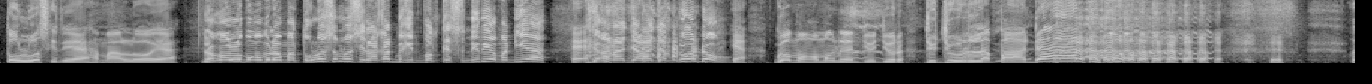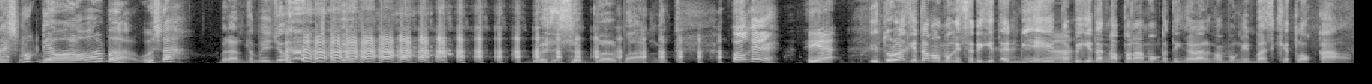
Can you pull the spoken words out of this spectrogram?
tulus gitu ya sama lo ya. Ya kalau lu mau ngobrol sama Tulus, lu silakan bikin podcast sendiri sama dia. Eh. Jangan ajak-ajak gua dong. Ya, gue mau ngomong dengan jujur, jujurlah padaku. Westbrook di awal-awal bagus ah. Berantem ya Jo. Gue sebel banget. Oke, Iya, itulah kita ngomongin sedikit NBA, Ya. tapi kita nggak pernah mau ketinggalan ngomongin basket lokal.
